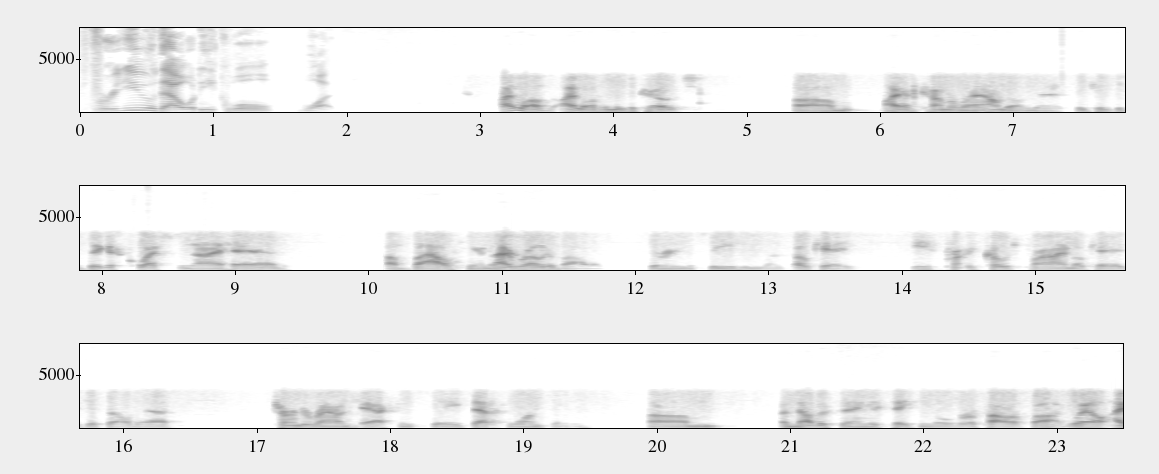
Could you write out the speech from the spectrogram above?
for you, that would equal what? I love I love him as a coach. Um, I have come around on that because the biggest question I had about him, and I wrote about it during the season, was okay, he's pr- Coach Prime. Okay, I get all that. Turned around Jackson State. That's one thing. Um, another thing is taking over a Power Five. Well, I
